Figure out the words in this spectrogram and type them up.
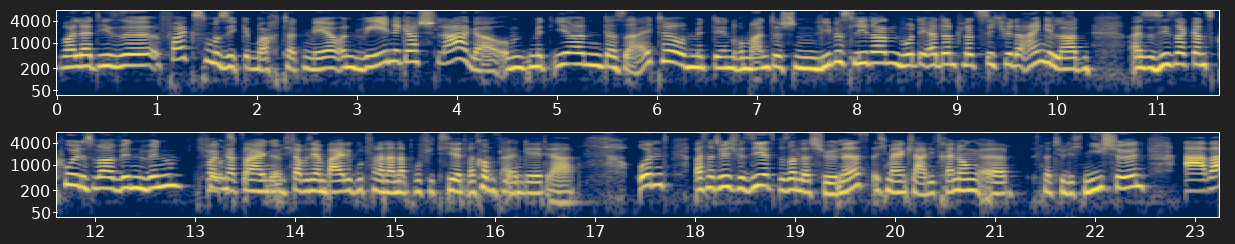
weil er diese Volksmusik gemacht hat mehr und weniger Schlager. Und mit ihr an der Seite und mit den romantischen Liebesliedern wurde er dann plötzlich wieder eingeladen. Also sie sagt ganz cool, das war Win-Win Ich für wollte uns gerade sagen, beide. ich glaube, sie haben beide gut voneinander profitiert, was Komplett. das angeht, ja. Und was natürlich für sie jetzt besonders schön ist, ich meine, klar, die Trennung äh, ist natürlich nie schön, aber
